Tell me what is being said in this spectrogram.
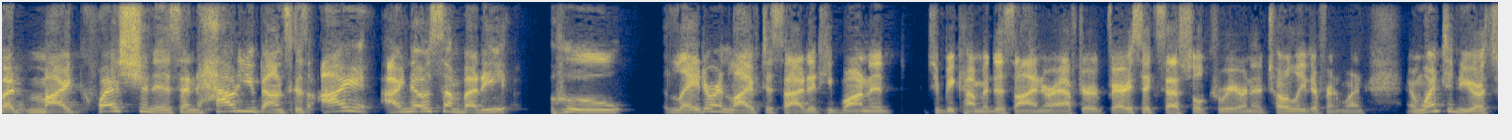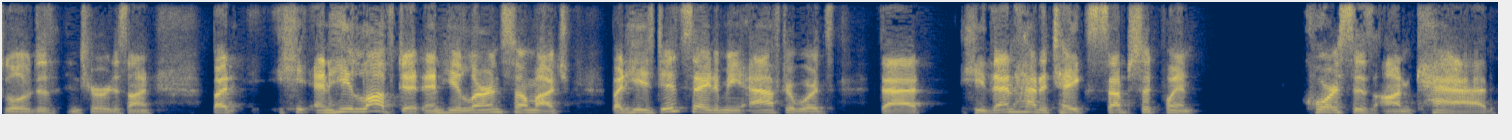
but my question is, and how do you balance? Because I I know somebody who later in life decided he wanted to become a designer after a very successful career in a totally different one, and went to New York School of Interior Design. But he and he loved it, and he learned so much. But he did say to me afterwards that he then had to take subsequent courses on CAD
